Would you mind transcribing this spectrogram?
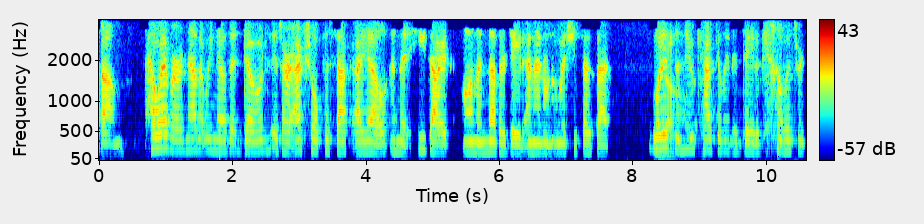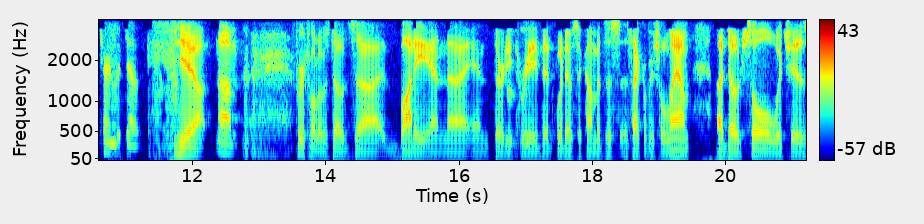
Um, however, now that we know that Dode is our actual Pesach Ayel and that he died on another date, and I don't know why she says that, what yeah. is the new calculated date of Yahowah's return with Dode? Yeah. Um, first of all, it was Dode's uh, body in uh, in 33 that would have succumbed as a, sacrificial lamb. Uh, Dode's soul, which is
